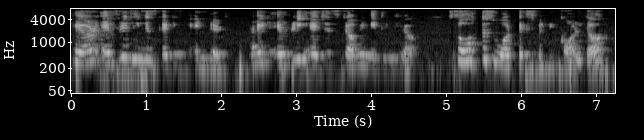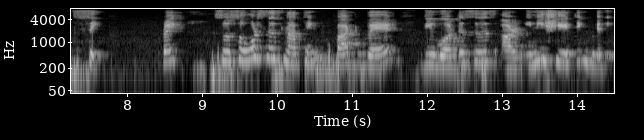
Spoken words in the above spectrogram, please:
Here, everything is getting ended, right? Every edge is terminating here. So this vertex will be called the sink, right? So source is nothing but where the vertices are initiating, where the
